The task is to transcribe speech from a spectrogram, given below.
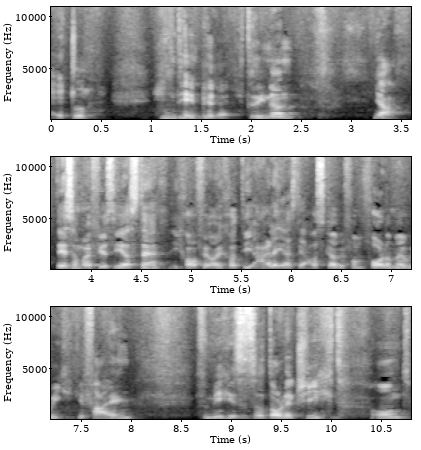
eitel in dem Bereich drinnen. Ja, das einmal fürs Erste. Ich hoffe, euch hat die allererste Ausgabe von Follow My Week gefallen. Für mich ist es eine tolle Geschichte und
